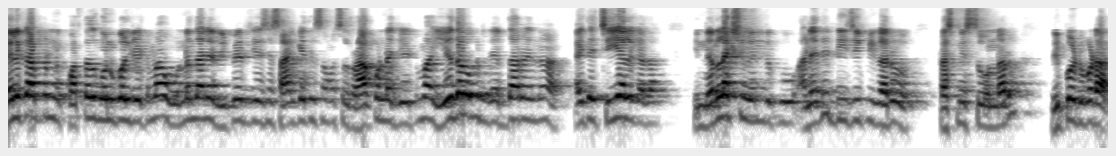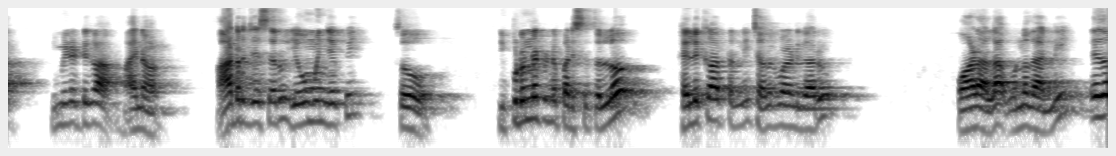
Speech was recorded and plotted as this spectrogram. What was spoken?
హెలికాప్టర్ని కొత్తది కొనుగోలు చేయటమా? ఉన్నదాన్ని రిపేర్ చేసే సాంకేతిక సమస్యలు రాకుండా చేయటమా? ఏదో ఒకటి నిర్ధారణ అయితే చేయాలి కదా. ఈ నిర్లక్ష్యం ఎందుకు అనేది డీజీపీ గారు ప్రశ్నిస్తూ ఉన్నారు. రిపోర్ట్ కూడా ఇమీడియట్గా ఆయన ఆర్డర్ చేశారు ఇవ్వమని చెప్పి. సో ఇప్పుడున్నటువంటి పరిస్థితుల్లో హెలికాప్టర్ని చంద్రబాబు నాయుడు గారు వాడాలా? ఉన్నదాన్ని ఏదో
